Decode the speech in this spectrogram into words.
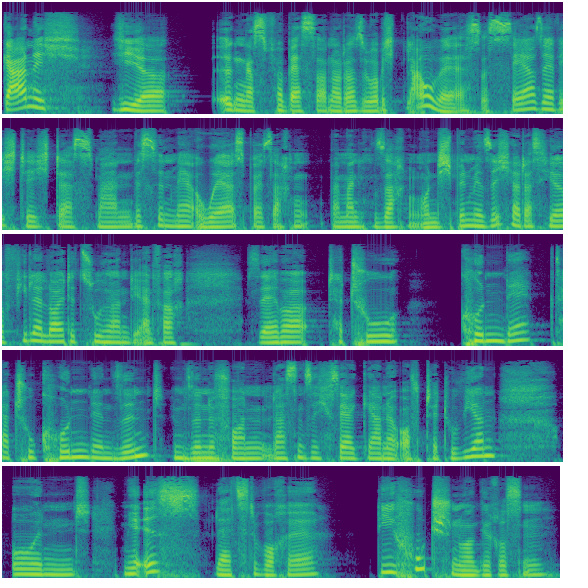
gar nicht hier irgendwas verbessern oder so, aber ich glaube, es ist sehr, sehr wichtig, dass man ein bisschen mehr aware ist bei Sachen, bei manchen Sachen. Und ich bin mir sicher, dass hier viele Leute zuhören, die einfach selber Tattoo-Kunde, Tattoo-Kunden sind, im Sinne von lassen sich sehr gerne oft tätowieren. Und mir ist letzte Woche die Hutschnur gerissen.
